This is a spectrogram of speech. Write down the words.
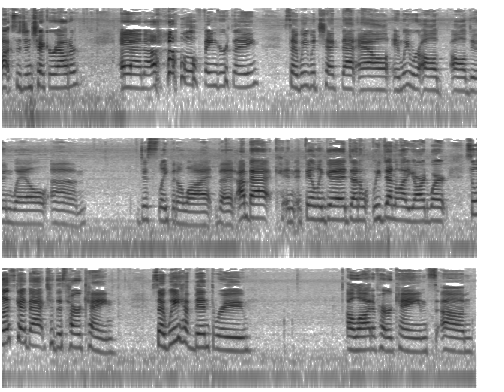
oxygen checker outer, and a little finger thing. So we would check that out, and we were all all doing well. Um, just sleeping a lot, but I'm back and, and feeling good. Done, a, we've done a lot of yard work. So let's go back to this hurricane. So we have been through a lot of hurricanes. Um,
